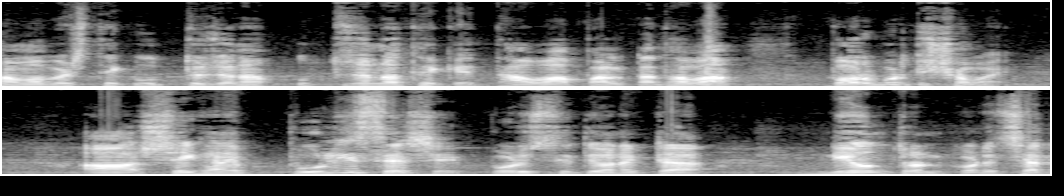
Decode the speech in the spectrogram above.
সমাবেশ থেকে উত্তেজনা উত্তেজনা থেকে ধাওয়া, পাল্টা ধাওয়া পরবর্তী সময় সেখানে পুলিশ এসে পরিস্থিতি অনেকটা নিয়ন্ত্রণ করেছেন।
